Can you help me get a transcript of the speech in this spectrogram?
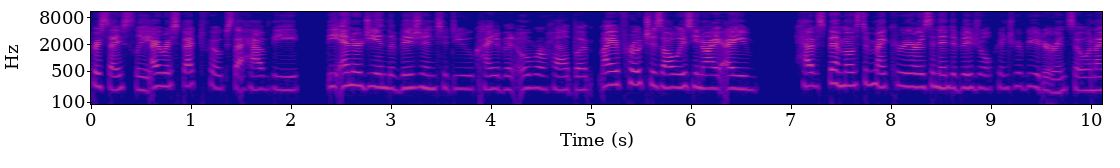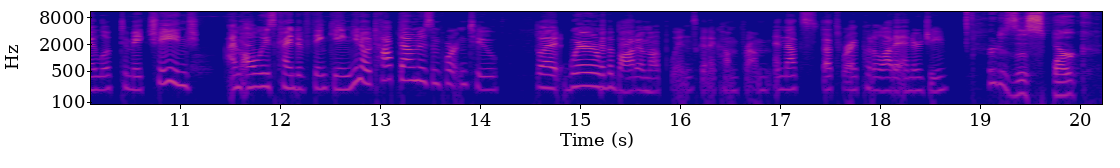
Precisely. I respect folks that have the the energy and the vision to do kind of an overhaul, but my approach is always, you know, I, I have spent most of my career as an individual contributor, and so when I look to make change, I'm always kind of thinking, you know, top down is important too, but where are the bottom up win's going to come from, and that's that's where I put a lot of energy. Where does this spark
